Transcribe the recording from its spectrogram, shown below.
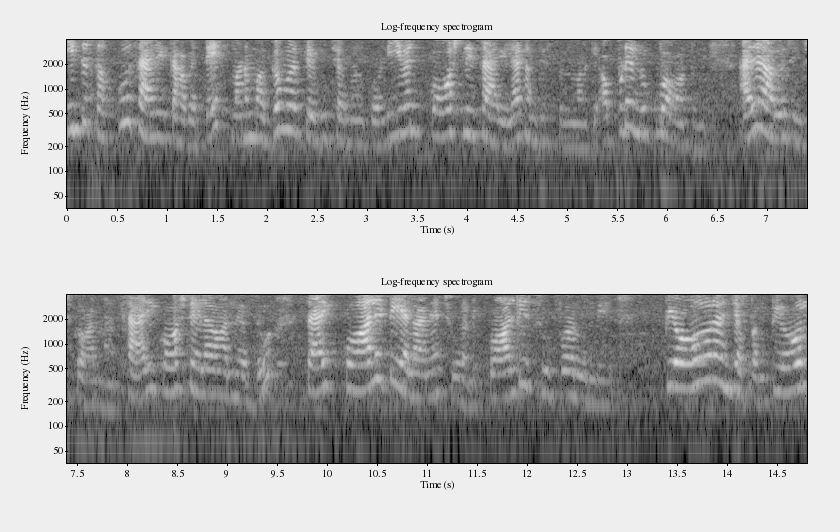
ఇంత తక్కువ శారీ కాబట్టి మనం మగ్గం వర్క్ వేయించామనుకోండి ఈవెన్ కాస్ట్లీ శారీలా కనిపిస్తుంది మనకి. అప్పుడే లుక్ బాగుంటుంది. అదే ఆలోచించుకోవాలి మనం. శారీ కాస్ట్ ఎలా అనొద్దు శారీ క్వాలిటీ ఎలా అనేది చూడండి. క్వాలిటీ సూపర్ ఉంది. ప్యూర్ అని చెప్పాను ప్యూర్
